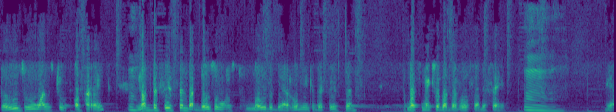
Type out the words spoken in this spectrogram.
those who wants to operate, not the system, but those who wants to load their room into the system, let's make sure that the rules are the same. Mm. Yeah.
